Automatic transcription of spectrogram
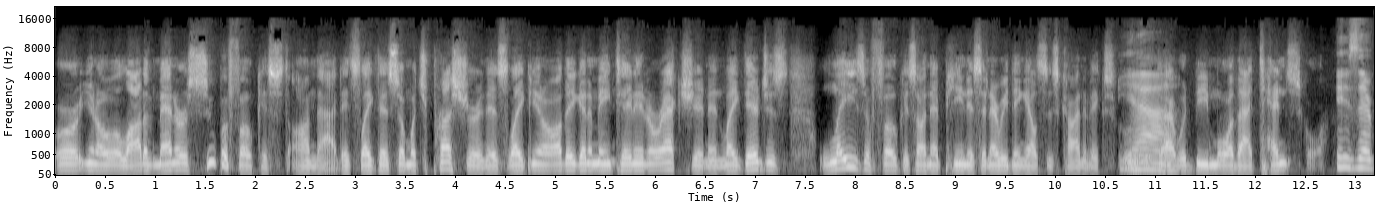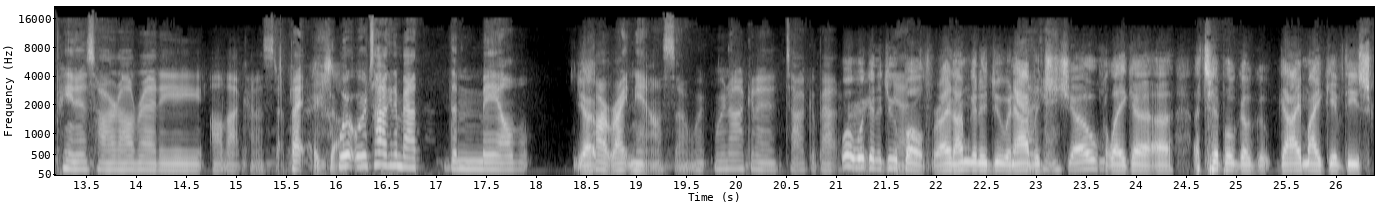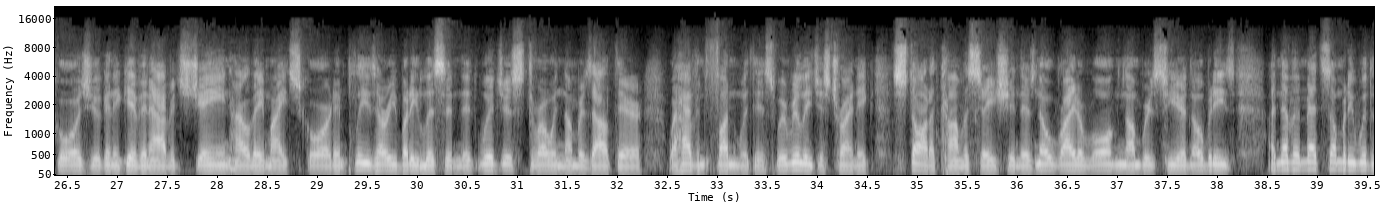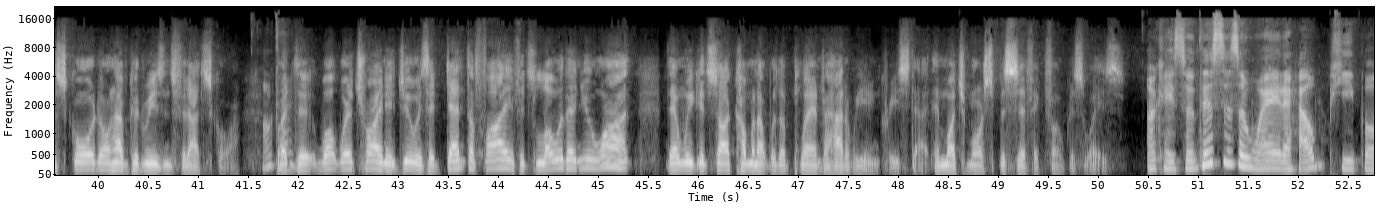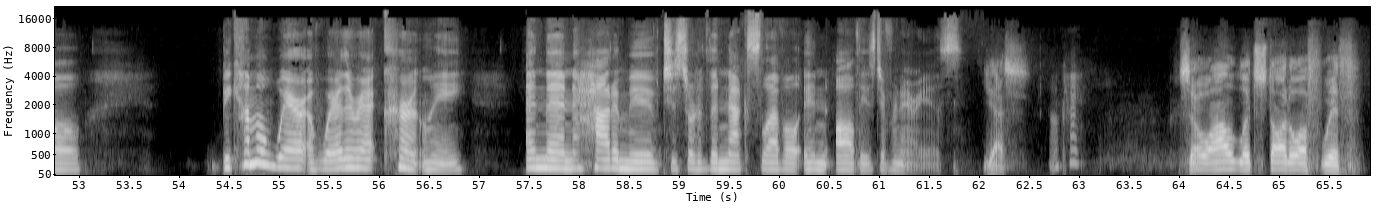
Or, you know, a lot of men are super focused on that. It's like there's so much pressure and it's like, you know, are they going to maintain an erection? And like they're just laser focused on that penis and everything else is kind of excluded. Yeah. That would be more that 10 score. Is their penis hard already? All that kind of stuff. But Exactly. we're, we're talking about the male Yeah. part right now. So we're, we're not going to talk about. Well, we're going to do yet. both, right? I'm going to do an average Okay. Joe, like a, a, a typical guy might give these scores. You're going to give an average Jane how they might score it. And please, everybody, listen. That we're just throwing numbers out there. We're having fun with this. We're really just trying to start a conversation. There's no right or wrong numbers here. Nobody's. I never met somebody with a score. Don't have good reasons for that score. Okay. But the, what we're trying to do is identify if it's lower than you want, then we could start coming up with a plan for how do we increase that in much more specific, focused ways. Okay, so this is a way to help people become aware of where they're at currently and then how to move to sort of the next level in all these different areas. Yes. Okay. So I'll let's start off with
